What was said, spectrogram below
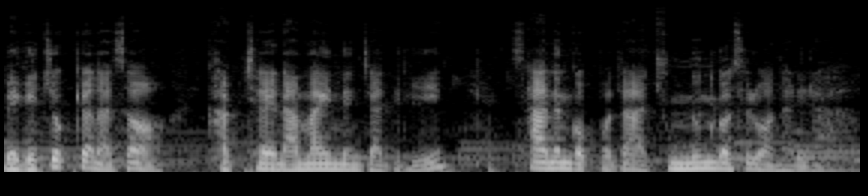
내게 쫓겨나서 각처에 남아있는 자들이 사는 것보다 죽는 것을 원하리라.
